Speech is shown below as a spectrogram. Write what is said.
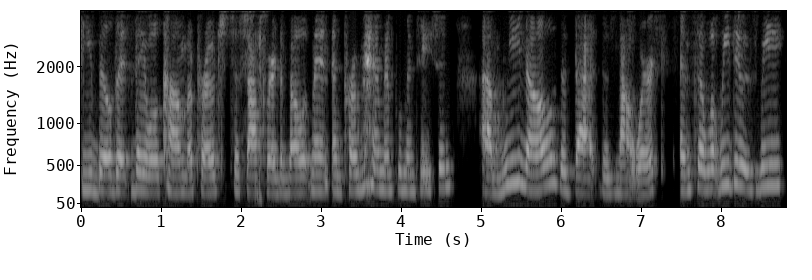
you build it, they will come approach to software development and program implementation. Um, we know that that does not work. And so what we do is we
